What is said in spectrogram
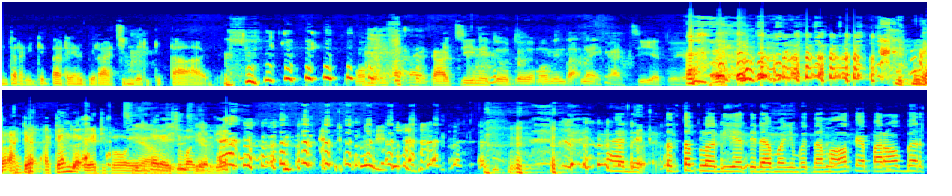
pinter di kita dan yang lebih rajin dari kita. Gitu. Mau minta naik gaji nih Dodo, mau minta naik gaji ya tuh ya. Enggak ada ada enggak ya di bawah ntar ya coba ya. ada tetap loh dia tidak mau nyebut nama. Oke, Pak Robert.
